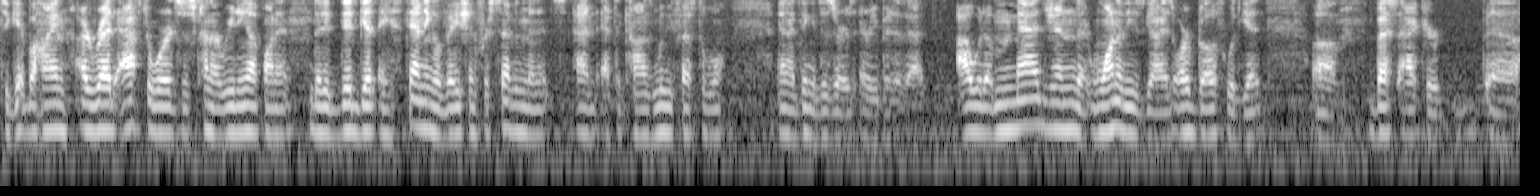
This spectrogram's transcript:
to get behind. I read afterwards, just kind of reading up on it, that it did get a standing ovation for seven minutes at, at the Cannes Movie Festival, and I think it deserves every bit of that. I would imagine that one of these guys, or both, would get um, Best Actor, uh,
